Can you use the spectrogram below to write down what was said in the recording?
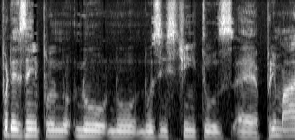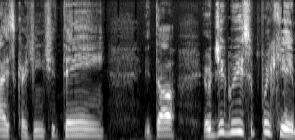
por exemplo no, no- no- nos instintos é, primais que a gente tem e tal. Eu digo isso porque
